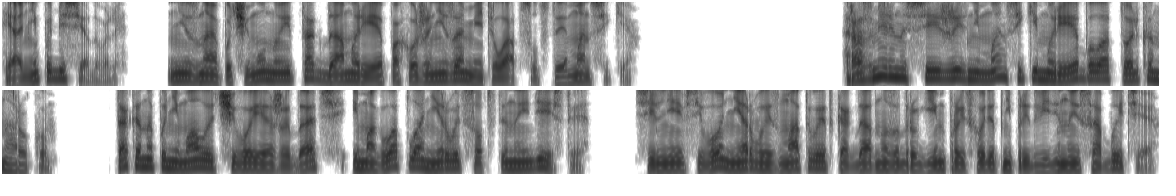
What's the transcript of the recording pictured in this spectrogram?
и они побеседовали. Не знаю почему, но и тогда Мария, похоже, не заметила отсутствие Мэнсики. Размеренность всей жизни Мэнсики Мария была только на руку. Так она понимала, чего ей ожидать, и могла планировать собственные действия. Сильнее всего нервы изматывает, когда одно за другим происходят непредвиденные события.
